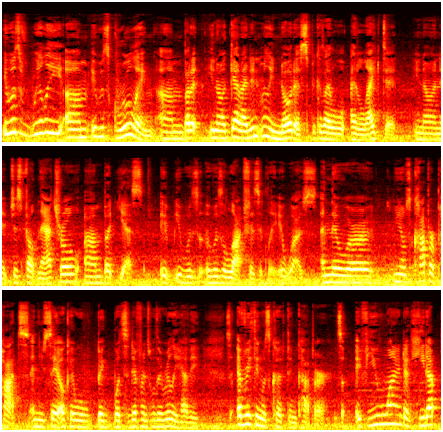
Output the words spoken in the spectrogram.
It was really, um, it was grueling, um, but it, you know, again, I didn't really notice because I, I liked it, you know, and it just felt natural. Um, but yes, it, it was it was a lot physically. It was, and there were you know copper pots, and you say, okay, well, big, what's the difference? Well, they're really heavy, so everything was cooked in copper. So if you wanted to heat up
